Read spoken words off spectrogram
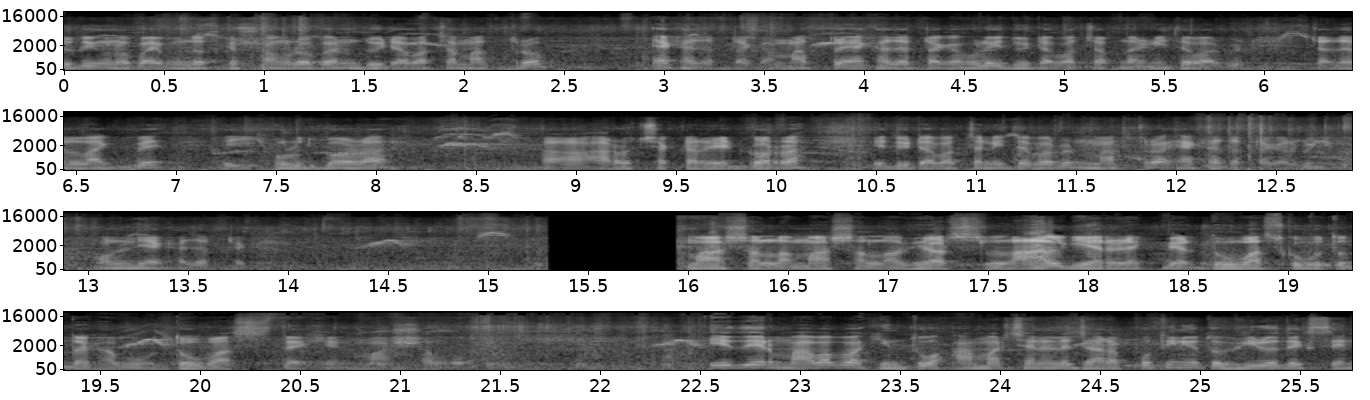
যদি কোনো ভাই বোন আজকে সংগ্রহ করেন, দুইটা বাচ্চা মাত্র এক হাজার টাকা। মাত্র এক হাজার টাকা হলেই দুইটা বাচ্চা আপনারা নিতে পারবেন। যাদের লাগবে এই হলুদ গড়া আর হচ্ছে একটা রেড গড়া, এই দুইটা বাচ্চা নিতে পারবেন মাত্র এক হাজার টাকার বিনিময়। অনলি এক হাজার টাকা। মাশাল্লাহ মাশাল্লাহ ভিউয়ার্স লাল গিয়ারের এক পেয়ার দোবাস কবুতর দেখাবো। দোবাস, দেখেন, মাশাল্লাহ। এদের মা বাবা কিন্তু আমার চ্যানেলে যারা প্রতিনিয়ত ভিডিও দেখছেন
